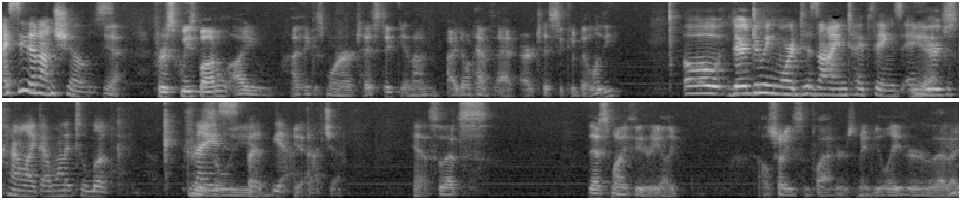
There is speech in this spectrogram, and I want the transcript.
I see that on shows. yeah, for a squeeze bottle, I I think it's more artistic, and I'm I don't have that artistic ability. Oh, they're doing more design type things, and you're just kind of like, I want it to look nice, but yeah, yeah. gotcha. Yeah, so that's that's my theory. Like, I'll show you some platters maybe later that I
